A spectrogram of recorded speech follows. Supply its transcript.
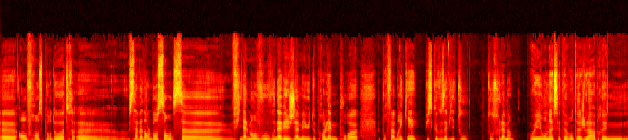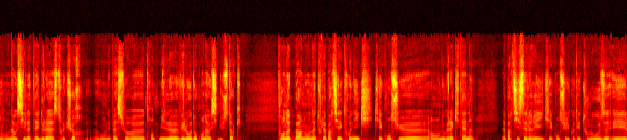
en France pour d'autres Ça va dans le bon sens Finalement, vous, vous n'avez jamais eu de problème pour, pour fabriquer, puisque vous aviez tout, tout sous la main. Oui, on a cet avantage-là. Après, on a aussi la taille de la structure. On n'est pas sur 30 euh, 000 vélos, donc on a aussi du stock. Pour notre part, nous, on a toute la partie électronique qui est conçue euh, en Nouvelle-Aquitaine, la partie sellerie qui est conçue du côté de Toulouse et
